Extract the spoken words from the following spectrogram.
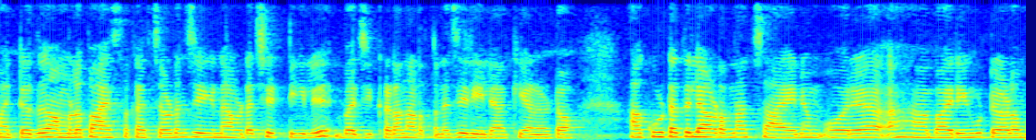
മറ്റത് നമ്മൾ പായസ കച്ചവടം ചെയ്യുന്ന അവിടെ ചെട്ടിയിൽ ബജിക്കട നടത്തുന്ന ജലീലാക്കിയാണ് കേട്ടോ. ആ കൂട്ടത്തിൽ അവിടെ നിന്ന് അച്ചായനും ഓരോ ഭാര്യയും കുട്ടികളും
